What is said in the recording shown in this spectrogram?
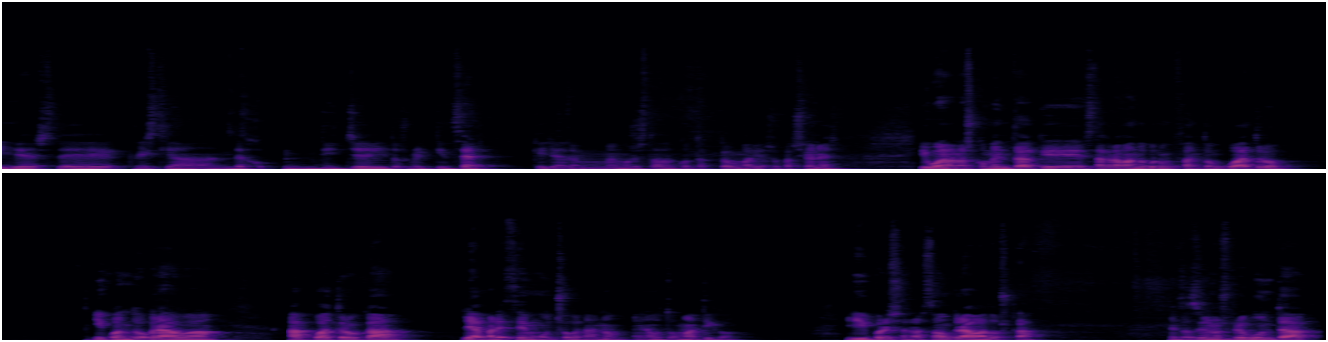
Y es de Christian DJ 2015, que ya hemos estado en contacto en varias ocasiones. Y bueno, nos comenta que está grabando con un Phantom 4 y cuando graba a 4K le aparece mucho grano en automático. Y por esa razón graba 2K. Entonces nos pregunta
